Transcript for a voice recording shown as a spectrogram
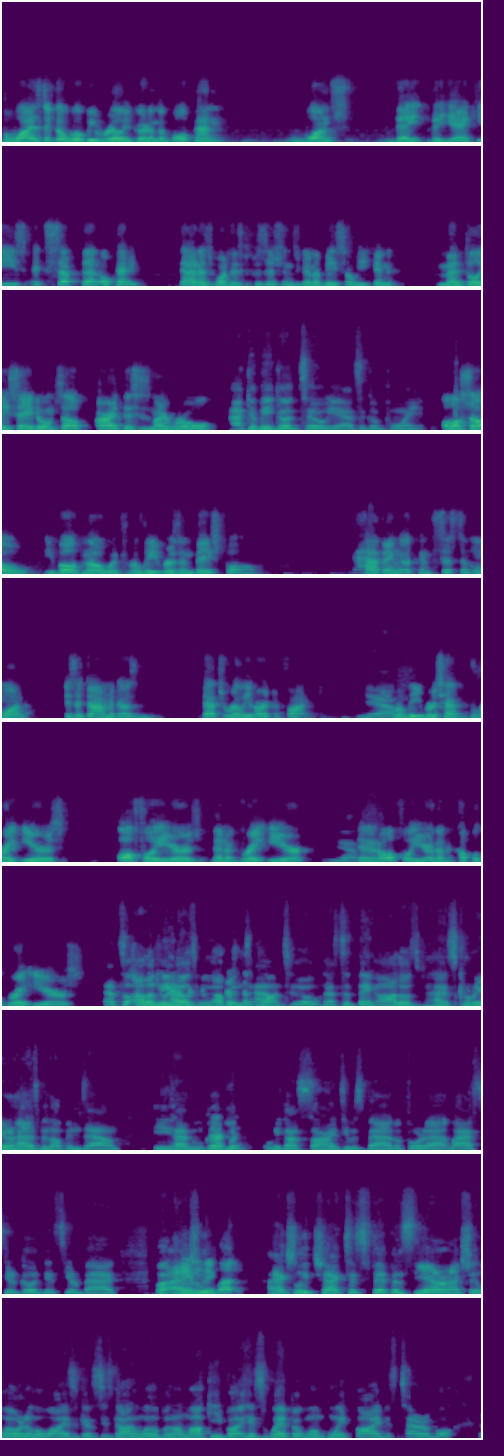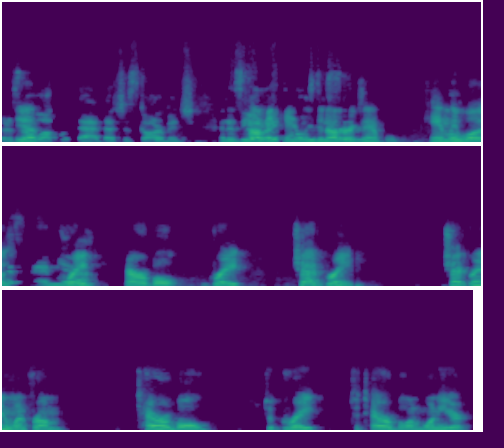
Loaisiga will be really good in the bullpen once they the Yankees accept that okay, that is what his position is going to be, so he can mentally say to himself, "All right, this is my role." That could be good too. Yeah, that's a good point. Also, you both know with relievers in baseball, having a consistent one is a dime a dozen. That's really hard to find. Yeah, Relievers have great years, awful years, then a great year, yeah. then an awful year, then a couple great years. That's what So when you have Ottavino's a been up and down one- too. That's the thing. Otto's his career has been up and down. He had a good Exactly. year before he got signed. He was bad before that. Last year good, this year bad. But I actually I actually checked his FIP and SIERA are actually lower than Loiza because he's gotten a little bit unlucky. But his WHIP at 1.5 is terrible. There's Yeah. no luck with that. That's just garbage. And his Tommy ERA Kahnle's another example. Kahnle Oh, was him, yeah. great, terrible, great. Chad Green. Chad Green went from terrible to great to terrible in one year.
